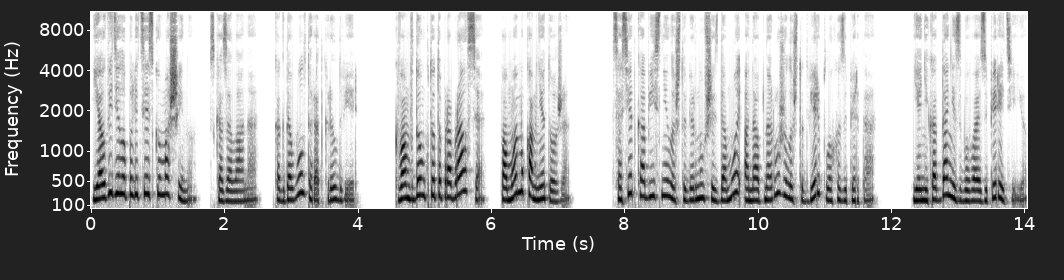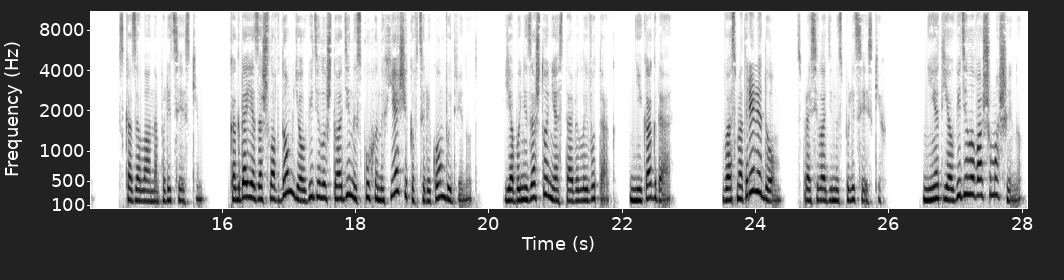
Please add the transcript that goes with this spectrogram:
«Я увидела полицейскую машину», — сказала она, когда Уолтер открыл дверь. «К вам в дом кто-то пробрался? По-моему, ко мне тоже». Соседка объяснила, что, вернувшись домой, она обнаружила, что дверь плохо заперта. «Я никогда не забываю запереть ее», — сказала она полицейским. «Когда я зашла в дом, я увидела, что один из кухонных ящиков целиком выдвинут. Я бы ни за что не оставила его так. Никогда». «Вы осмотрели дом?» — спросил один из полицейских. «Нет, я увидела вашу машину.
